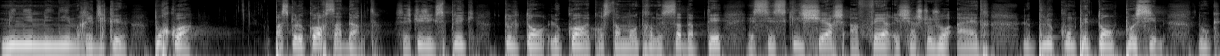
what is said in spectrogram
minime, minime, ridicule. Pourquoi? Parce que le corps s'adapte. C'est ce que j'explique tout le temps. Le corps est constamment en train de s'adapter et c'est ce qu'il cherche à faire. Il cherche toujours à être le plus compétent possible. Donc,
